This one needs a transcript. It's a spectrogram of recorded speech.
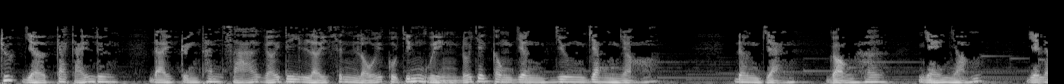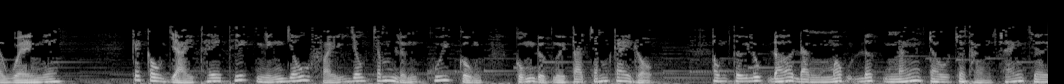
Trước giờ ca cải lương Đài truyền thanh xã gửi đi lời xin lỗi của chính quyền đối với công dân Dương Văn Nhỏ. Đơn giản, gọn hơ, nhẹ nhõm, vậy là quê nghe. Cái câu dài thê thiết những dấu phẩy dấu chấm lửng cuối cùng cũng được người ta chấm cay rột. Ông Tư lúc đó đang móc đất nắng trâu cho thằng Sáng chơi,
